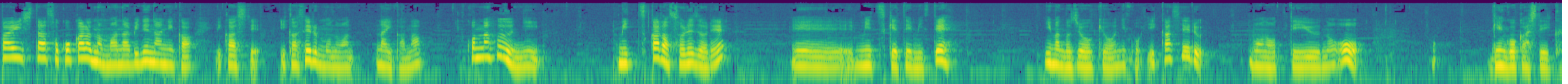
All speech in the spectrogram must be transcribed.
敗したそこからの学びで何か生かして活かせるものはないかな？こんな風に3つからそれぞれ、えー、見つけてみて今の状況にこう活かせるものっていうのを言語化していく。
